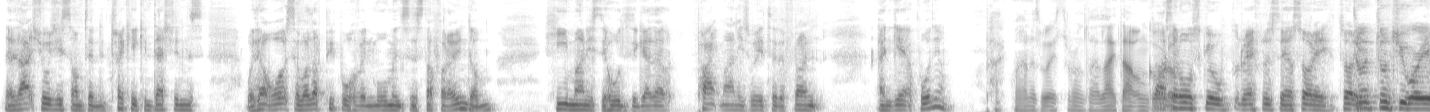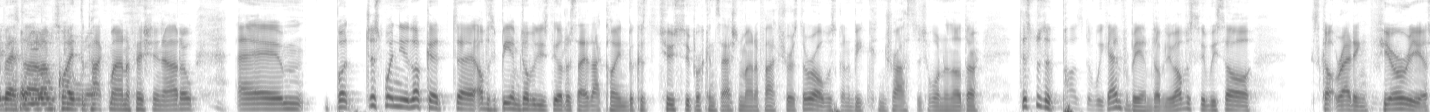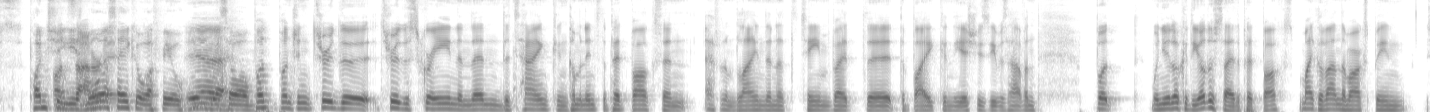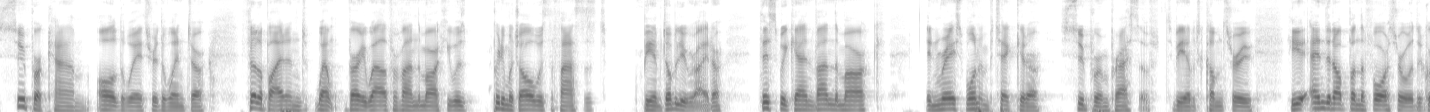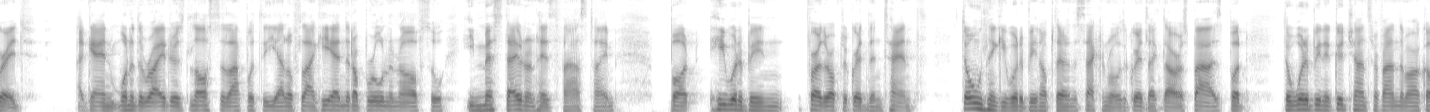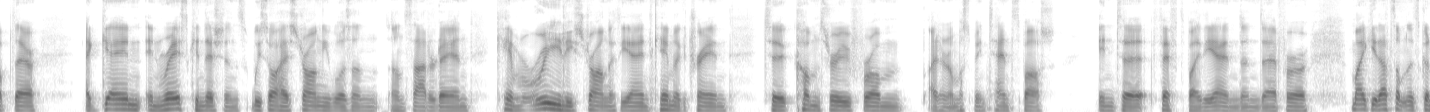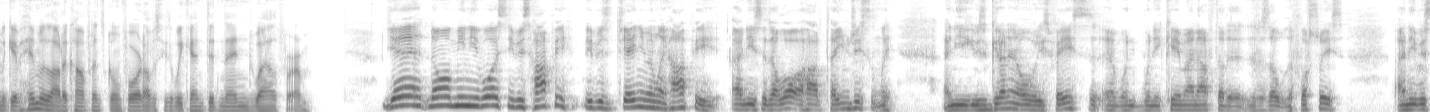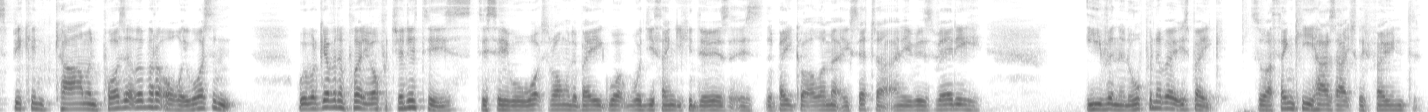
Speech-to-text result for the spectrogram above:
Now that shows you something. In tricky conditions, with lots of other people having moments and stuff around him, he managed to hold it together, Pac-Man his way to the front, and get a podium. Pac-Man is wasted front. I like that one, Gordo. That's an old school reference there. Sorry, sorry. Don't, don't you worry about that. I'm quite the Pac-Man aficionado. Um, but just when you look at uh, obviously BMW is the other side of that coin because the two super concession manufacturers they're always going to be contrasted to one another. This was a positive weekend for BMW. Obviously, we saw Scott Redding furious punching his motorcycle. I feel yeah, pun- punching through the through the screen and then the tank and coming into the pit box and effing and blinding at the team about the the bike and the issues he was having. But when you look at the other side of the pit box, Michael van der Mark's been super calm all the way through the winter. Phillip Island went very well for van der Mark. He was pretty much always the fastest BMW rider. This weekend, van der Mark, in race one in particular, super impressive to be able to come through. He ended up on the fourth row of the grid. Again, one of the riders lost the lap with the yellow flag. He ended up rolling off, so he missed out on his fast time. But he would have been further up the grid than 10th don't think he would have been up there in the second row of the grid like Loris Baz, but there would have been a good chance for Van der Mark up there. Again, in race conditions, we saw how strong he was on, on Saturday and came really strong at the end, came like a train to come through from, I don't know, must have been 10th spot into fifth by the end. And uh, for Mikey, that's something that's going to give him a lot of confidence going forward. Obviously, the weekend didn't end well for him. Yeah, no, I mean, he was, he was happy. He was genuinely happy. And he's had a lot of hard times recently and he, was grinning all over his face uh, when when he came in after the, the result of the first race, and he was speaking calm and positive about it all. He wasn't. We were giving him plenty of opportunities to say, "Well, what's wrong with the bike? What what do you think you can do? Is is the bike got a limit, etc." And he was very even and open about his bike. So I think he has actually found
